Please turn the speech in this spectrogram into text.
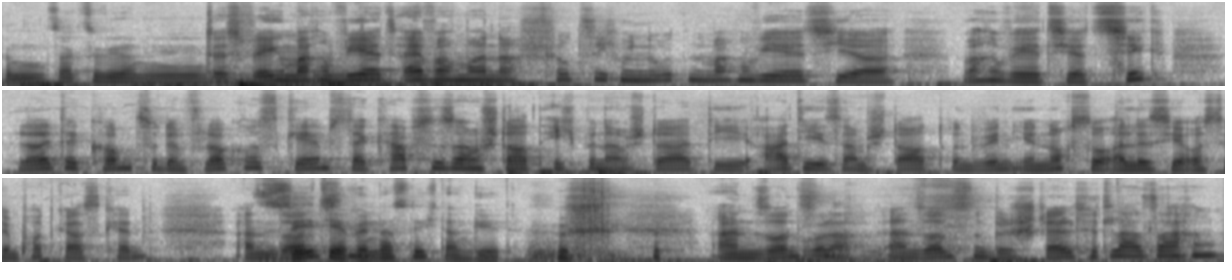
Dann sagst du wieder, nee. Deswegen machen wir jetzt einfach mal nach 40 Minuten machen wir jetzt hier, machen wir jetzt hier zick. Leute, kommt zu den Vlogros Games. Der Kaps ist am Start, ich bin am Start, die Ati ist am Start und wenn ihr noch so alles hier aus dem Podcast kennt, ansonsten, Seht ihr, wenn das Licht angeht? ansonsten, Brüller. ansonsten bestellt Hitler Sachen.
